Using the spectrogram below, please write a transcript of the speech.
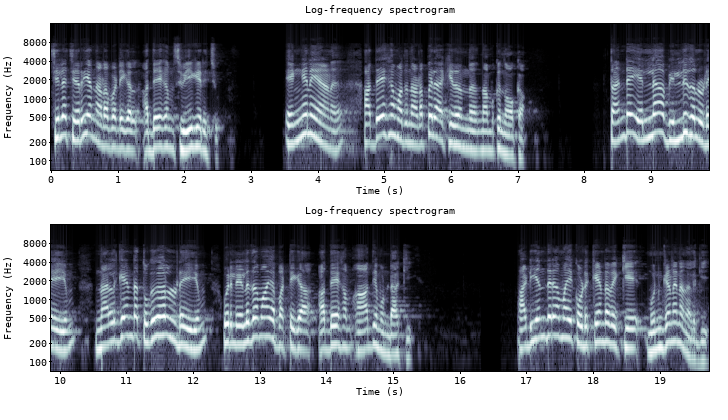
ചില ചെറിയ നടപടികൾ അദ്ദേഹം സ്വീകരിച്ചു. എങ്ങനെയാണ് അദ്ദേഹം അത് നടപ്പിലാക്കിയതെന്ന് നമുക്ക് നോക്കാം. തന്റെ എല്ലാ ബില്ലുകളുടെയും നൽകേണ്ട തുകകളുടെയും ഒരു ലളിതമായ പട്ടിക അദ്ദേഹം ആദ്യമുണ്ടാക്കി. അടിയന്തരമായി കൊടുക്കേണ്ടവയ്ക്ക് മുൻഗണന നൽകി.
